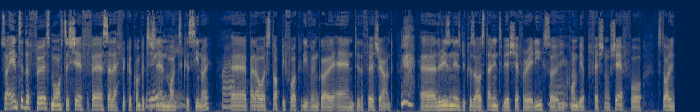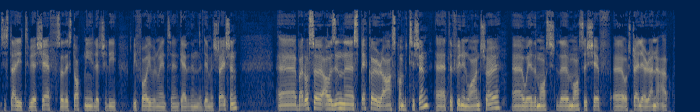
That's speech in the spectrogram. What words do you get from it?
So I entered the first MasterChef uh, South Africa competition Really? in Monte Casino, Wow. uh, but I was stopped before I could even go and do the first round. uh, the reason is because I was studying to be a chef already, so you can't be a professional chef or starting to study to be a chef. So they stopped me literally before I even went and gave them the demonstration. Uh, but also, I was in the Spekko Rice competition uh, at the Food and Wine Show, uh, where the master, the Master Chef uh, Australia runner-up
